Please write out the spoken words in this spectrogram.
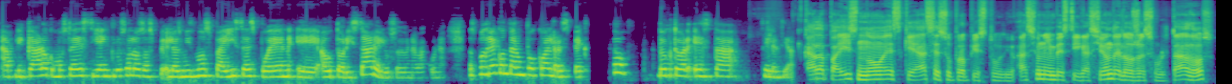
aplicar o como usted decía, incluso los, los mismos países pueden eh, autorizar el uso de una vacuna. ¿Nos podría contar un poco al respecto? Doctor, esta cada país no es que hace su propio estudio, hace una investigación de los resultados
